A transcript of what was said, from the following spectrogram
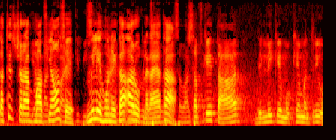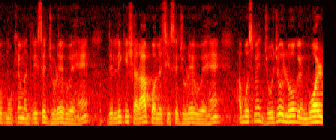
कथित शराब माफियाओं से मिले होने का आरोप लगाया था। सबके तार दिल्ली के मुख्यमंत्री उप मुख्यमंत्री से जुड़े हुए हैं दिल्ली की शराब पॉलिसी से जुड़े हुए हैं। अब उसमें जो जो लोग इन्वॉल्व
